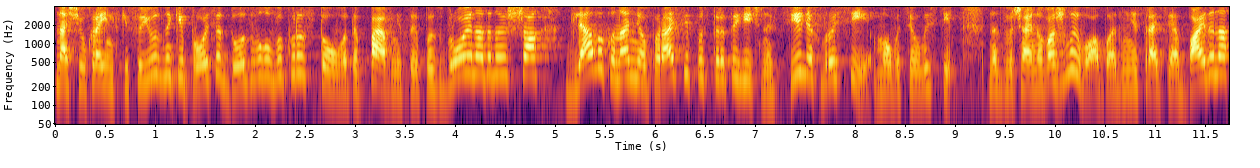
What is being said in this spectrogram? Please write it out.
Наші українські союзники просять дозволу використовувати певні типи зброї, наданої США, для виконання операцій по стратегічних цілях в Росії. Мовиться у листі. Надзвичайно важливо, аби адміністрація Байдена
